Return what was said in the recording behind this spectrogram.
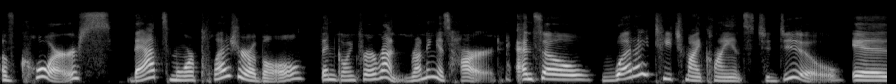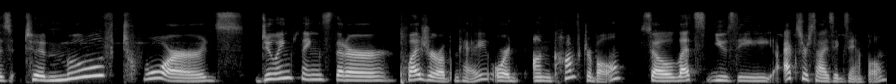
Of course, that's more pleasurable than going for a run. Running is hard. And so, what I teach my clients to do is to move towards doing things that are pleasurable, okay, or uncomfortable. So let's use the exercise example.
